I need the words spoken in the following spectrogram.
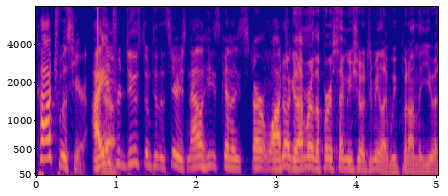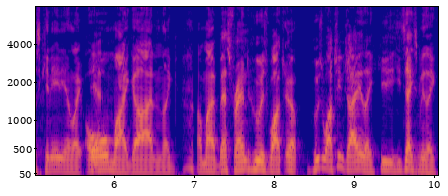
Koch was here. I Yeah. introduced him to the series. Now he's gonna start watching. No, because I remember the first time you showed it to me, like we put on the U.S. Canadian, like oh my god, and like uh, my best friend who is watching, uh, who's watching Jai, like he he texted me like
